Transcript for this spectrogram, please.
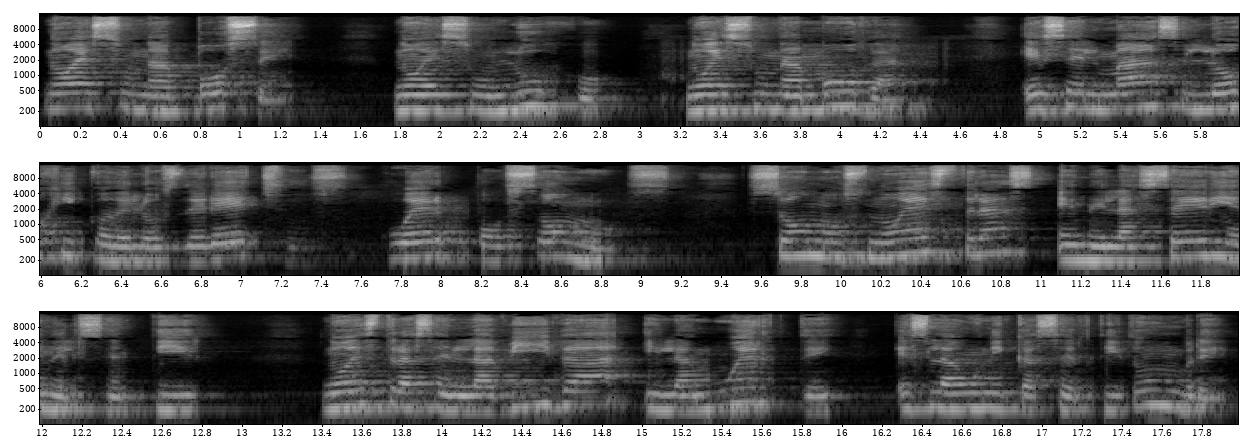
no es una pose, no es un lujo, no es una moda, es el más lógico de los derechos, cuerpo somos, somos nuestras en el hacer y en el sentir, nuestras en la vida y la muerte es la única certidumbre,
